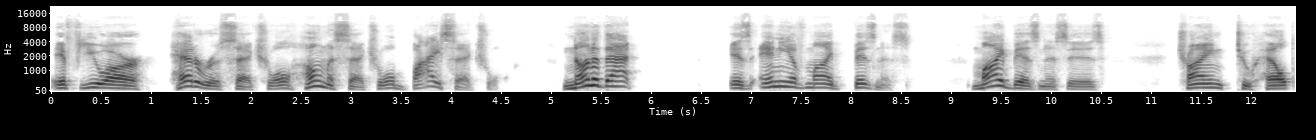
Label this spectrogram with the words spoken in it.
if you are heterosexual, homosexual, bisexual. None of that is any of my business. My business is trying to help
